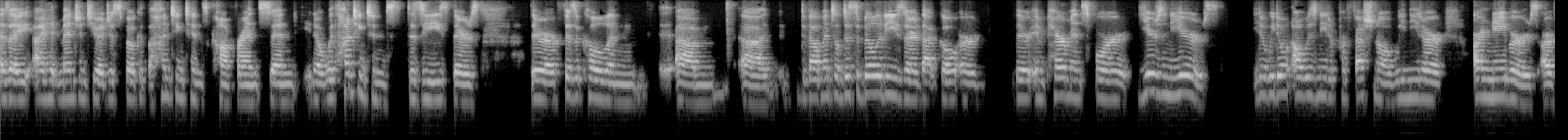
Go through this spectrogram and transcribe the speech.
as I, I had mentioned to you, I just spoke at the Huntington's conference, and you know, with Huntington's disease, there's there are physical and um, uh, developmental disabilities, or that go or their impairments for years and years. You know, we don't always need a professional. We need our our neighbors, our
